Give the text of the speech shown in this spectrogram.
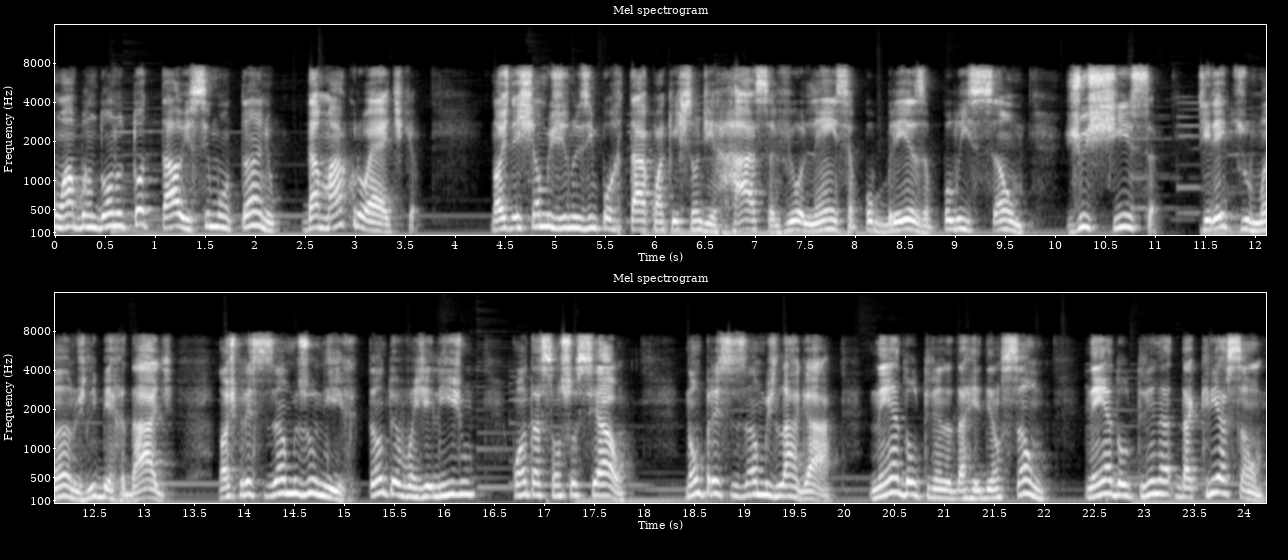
um abandono total e simultâneo da macroética nós deixamos de nos importar com a questão de raça, violência, pobreza, poluição, justiça, direitos humanos, liberdade. Nós precisamos unir tanto o evangelismo quanto a ação social. Não precisamos largar nem a doutrina da redenção, nem a doutrina da criação.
